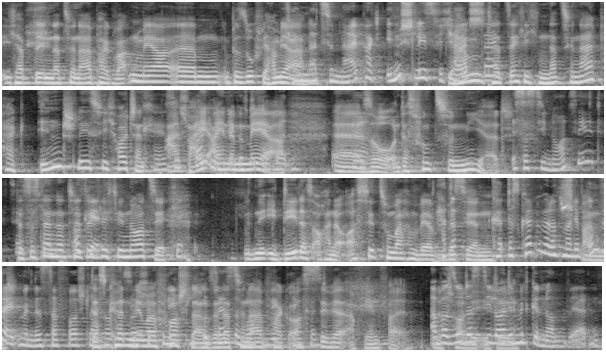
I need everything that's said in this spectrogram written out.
ich habe den Nationalpark Wattenmeer ähm, besucht. Wir haben ja. Den Nationalpark in Schleswig-Holstein? Wir haben tatsächlich einen Nationalpark in Schleswig-Holstein okay, bei spannend, einem Meer. Äh, ja. So, und das funktioniert. Ist das die Nordsee? Das ist dann tatsächlich okay. die Nordsee. Okay eine Idee, das auch an der Ostsee zu machen, wäre ein das, bisschen. Das könnten wir doch mal spannend. dem Umweltminister vorschlagen. Das könnten wir mal vorschlagen. So Nationalpark Ostsee wäre auf jeden Fall. Aber so, dass die Idee. Leute mitgenommen werden.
